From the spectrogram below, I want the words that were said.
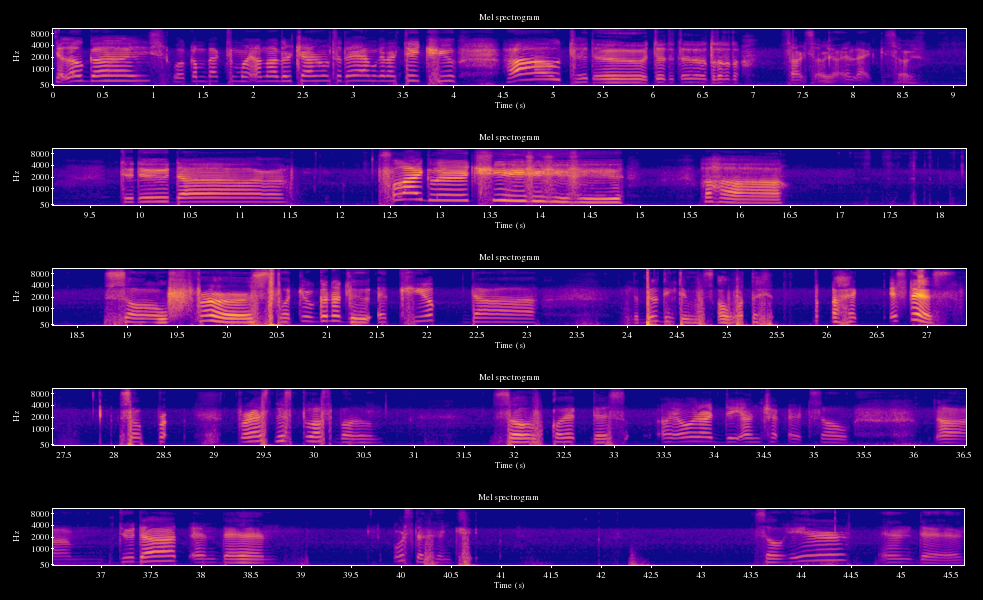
Hello guys, welcome back to my another channel. Today I'm gonna teach you how to do, do, do, do, do, do, do. sorry sorry I like sorry to do the fly glitch. Haha. so first, what you're gonna do? Equip the the building tools. Oh, what the what the heck is this? So pr press plus button so click this. I already unchecked it so um do that and then where's the hinge so here and then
